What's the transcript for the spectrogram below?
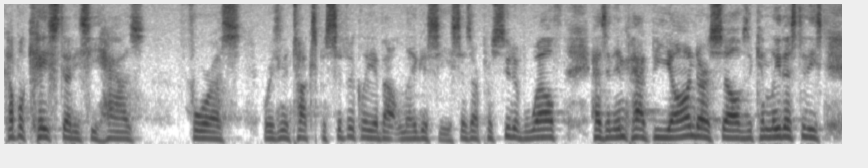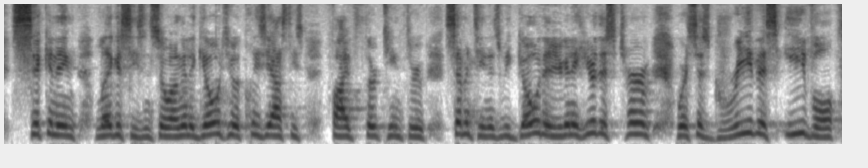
A couple case studies he has for us where he's going to talk specifically about legacy. He says our pursuit of wealth has an impact beyond ourselves. It can lead us to these sickening legacies. And so I'm going to go to Ecclesiastes 5, 13 through 17. As we go there, you're going to hear this term where it says grievous evil.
